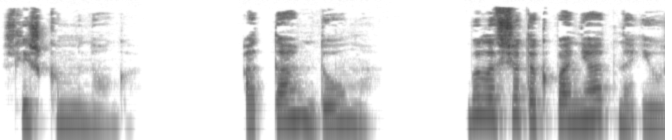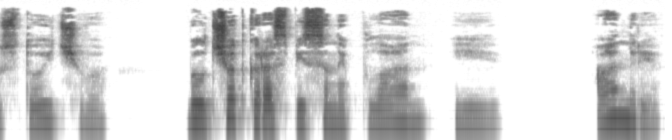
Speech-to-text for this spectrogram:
Слишком много. А там, дома, было все так понятно и устойчиво. Был четко расписанный план и... Анри,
